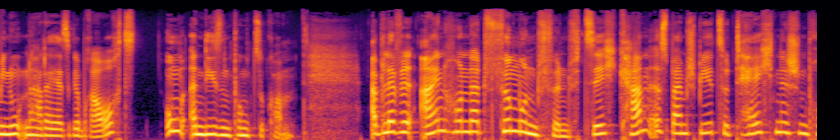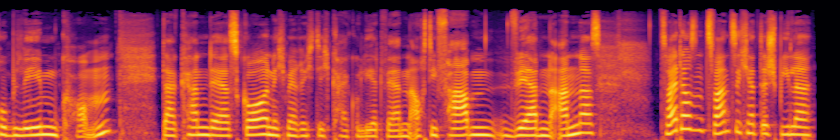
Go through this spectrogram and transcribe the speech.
Minuten hat er jetzt gebraucht, um an diesen Punkt zu kommen. Ab Level 155 kann es beim Spiel zu technischen Problemen kommen. Da kann der Score nicht mehr richtig kalkuliert werden. Auch die Farben werden anders. 2020 hat der Spieler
